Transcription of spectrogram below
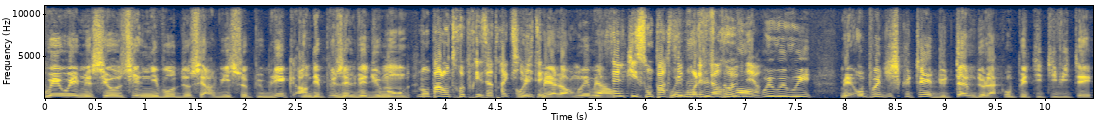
Oui, oui, mais c'est aussi le niveau de service public un des plus élevés du monde. Mais on parle entreprise, attractivité. Oui, mais alors, oui, mais celles qui sont parties pour les faire revenir. Oui, oui, oui. Mais on peut discuter du thème de la compétitivité.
